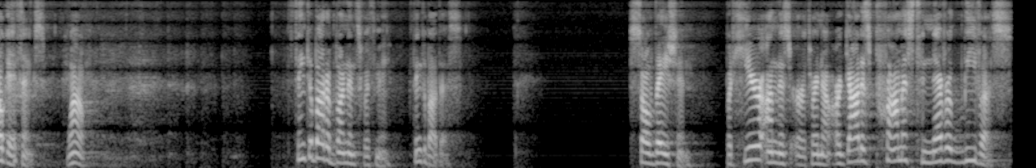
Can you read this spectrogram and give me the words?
Okay, thanks. Wow. Think about abundance with me. Think about this salvation but here on this earth right now, our God has promised to never leave us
